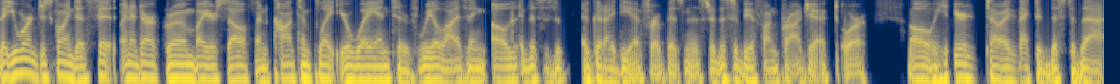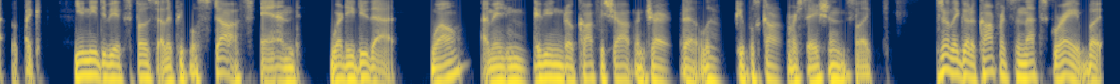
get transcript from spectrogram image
that you weren't just going to sit in a dark room by yourself and contemplate your way into realizing, oh, this is a, good idea for a business, or this would be a fun project, or, oh, here's how I connected this to that. Like you need to be exposed to other people's stuff. And where do you do that? Well, I mean, maybe you can go to a coffee shop and try to listen people's conversations. Like certainly go to conference and that's great, but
